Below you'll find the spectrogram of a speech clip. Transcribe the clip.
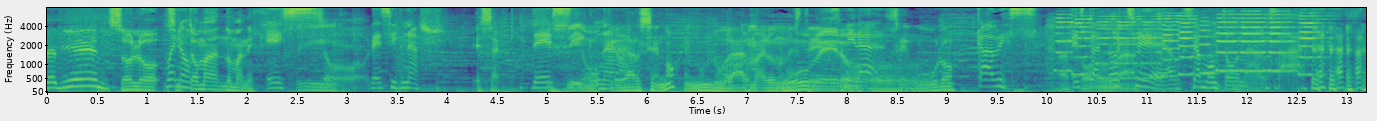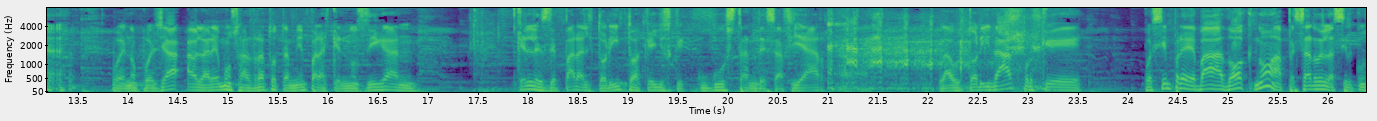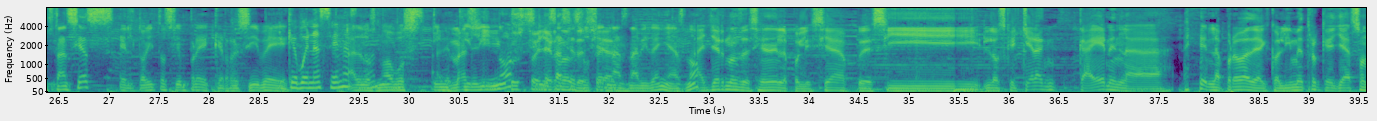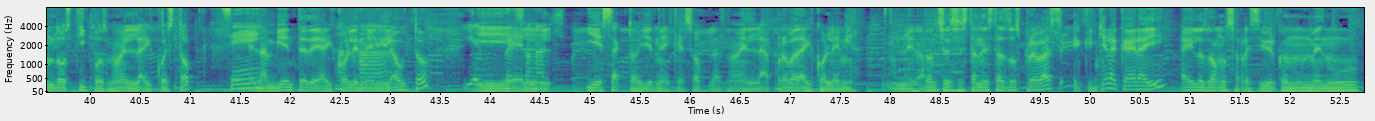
Solo Bueno. si toma, no maneja. Eso, designar, Exacto. Sí, o designar. quedarse, ¿no? En un lugar. tomar un esté Uber Mira. Seguro. Cabes A esta noche, aunque sea amontonados. ah. Bueno, pues ya hablaremos al rato también para que nos digan qué les depara el torito a aquellos que gustan desafiar a la autoridad, porque pues siempre va ad hoc, ¿no? A pesar de las circunstancias, el torito siempre que recibe Y qué buenas cenas, a ¿no? los nuevos Además, inquilinos sí les hace sus decían- cenas navideñas, ¿no? Ayer nos decían en la policía, pues si los que quieran caer en la, en la prueba de alcoholímetro, que ya son dos tipos, ¿no? El alcoestop, Sí. el ambiente de alcohol Ajá. en el auto Y el personal. y exacto, y en el que soplas, ¿no? En la prueba de alcoholemia. Entonces están estas dos pruebas. El que quiera caer ahí, ahí los vamos a recibir con un menú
